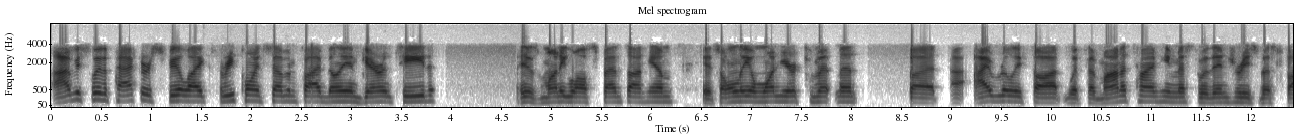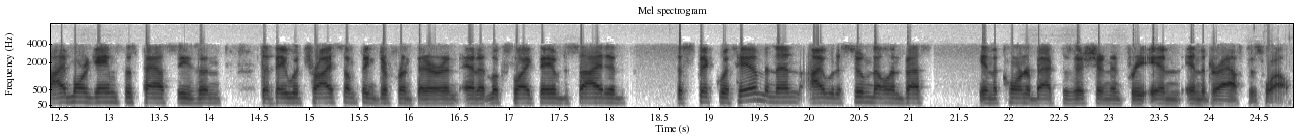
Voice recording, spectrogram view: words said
obviously the Packers feel like three point seven five million guaranteed is money well spent on him. It's only a one year commitment. But I- really thought with the amount of time he missed with injuries, missed five more games this past season, that they would try something different there. And, and it looks like they have decided to stick with him. And then I would assume they'll invest in the cornerback position and free in, in the draft as well.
